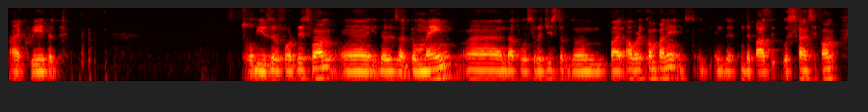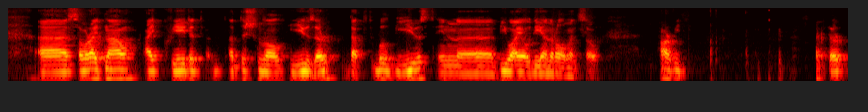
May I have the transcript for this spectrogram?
I created user for this one. Uh, there is a domain uh, that was registered um, by our company. In the, in the past, it was FancyPhone. Uh, so right now, I created additional user that will be used in uh, BYOD enrollment. So Harvey sector,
